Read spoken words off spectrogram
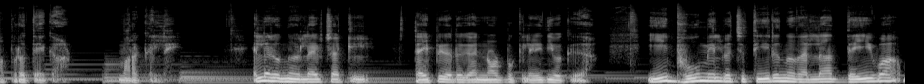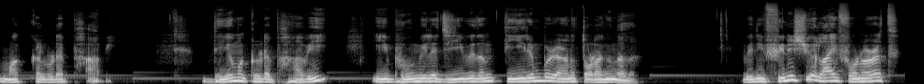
അപ്പുറത്തേക്കാണ്. മറക്കല്ലേ? എല്ലാവരും ഒന്ന് ലൈവ് ചാറ്റിൽ ടൈപ്പ് ചെയ്തിടുക നോട്ട്ബുക്കിൽ എഴുതി വെക്കുക. ഈ ഭൂമിയിൽ വെച്ച് തീരുന്നതല്ല ദൈവ മക്കളുടെ ഭാവി. ദൈവമക്കളുടെ ഭാവി ഈ ഭൂമിയിലെ ജീവിതം തീരുമ്പോഴാണ് തുടങ്ങുന്നത്. When you finish your life on earth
